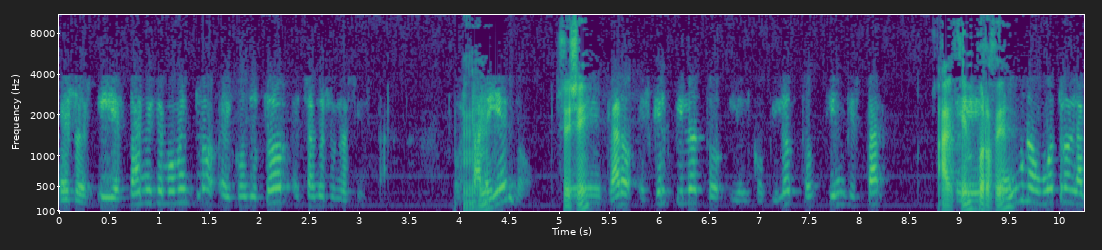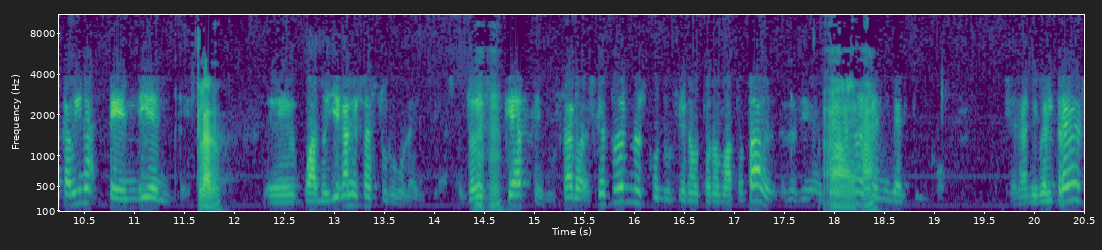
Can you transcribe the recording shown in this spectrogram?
Eso es. Y está en ese momento el conductor echándose una siesta. Pues está leyendo. Sí, sí. claro, es que el piloto y el copiloto tienen que estar al 100%. uno u otro en la cabina pendiente. Claro. cuando llegan esas turbulencias. Entonces, ¿qué hacemos? Claro, es que entonces no es conducción autónoma total, es decir, no es el nivel 5. Será nivel 3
